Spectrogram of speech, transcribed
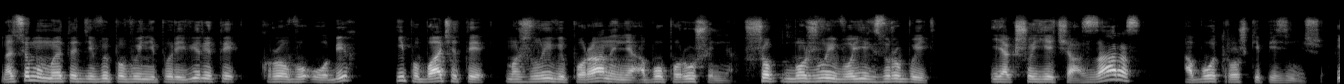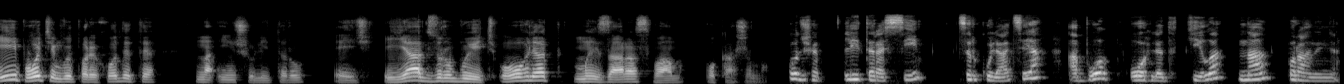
на цьому методі ви повинні перевірити кровообіг і побачити можливі поранення або порушення, щоб можливо їх зробити, якщо є час зараз або трошки пізніше. І потім ви переходите на іншу літеру H. Як зробити огляд, ми зараз вам покажемо. Отже, літера С циркуляція або огляд тіла на поранення.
